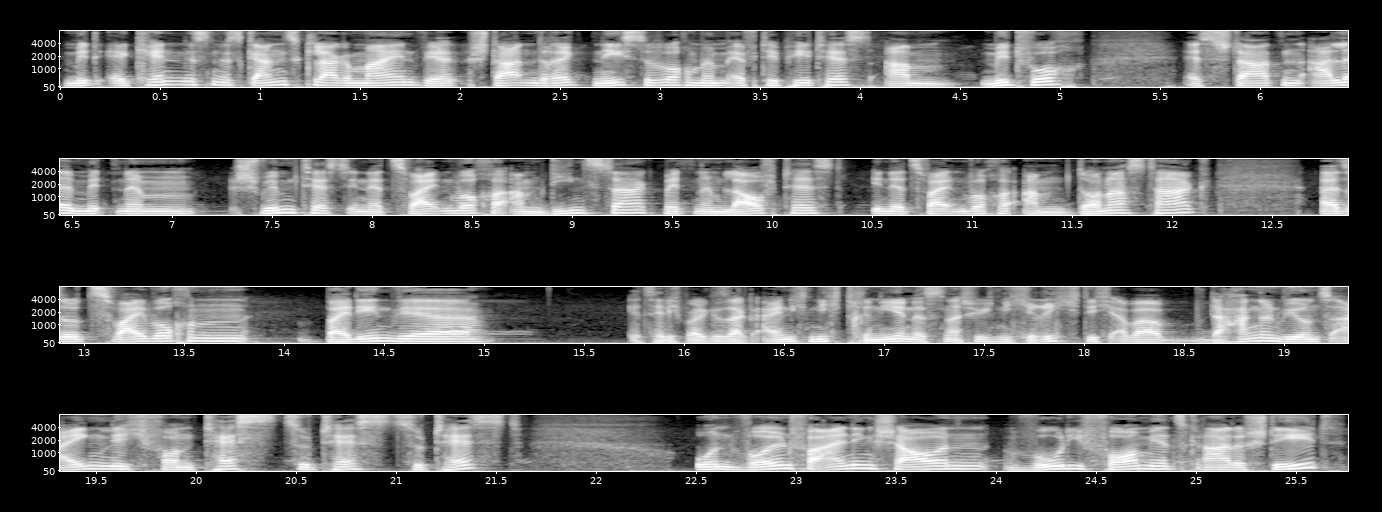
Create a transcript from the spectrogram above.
Mit Erkenntnissen ist ganz klar gemeint, wir starten direkt nächste Woche mit dem FTP-Test am Mittwoch. Es starten alle mit einem Schwimmtest in der zweiten Woche am Dienstag, mit einem Lauftest in der zweiten Woche am Donnerstag. Also zwei Wochen, bei denen wir jetzt hätte ich mal gesagt, eigentlich nicht trainieren, das ist natürlich nicht richtig, aber da hangeln wir uns eigentlich von Test zu Test zu Test und wollen vor allen Dingen schauen, wo die Form jetzt gerade steht,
